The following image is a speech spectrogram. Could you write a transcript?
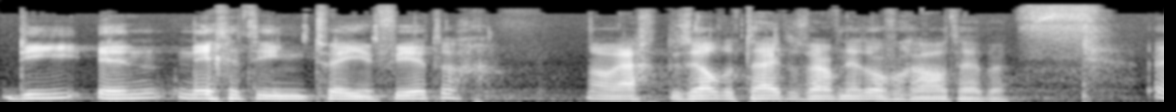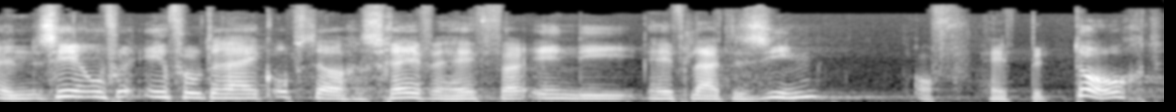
die in 1942, nou eigenlijk dezelfde tijd als waar we het net over gehad hebben, een zeer invloedrijk opstel geschreven heeft waarin hij heeft laten zien, of heeft betoogd,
